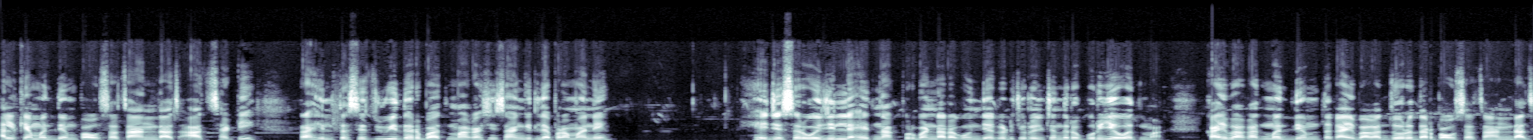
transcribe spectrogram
हलक्या मध्यम पावसाचा अंदाज आजसाठी राहील. तसेच विदर्भात मागाशी सांगितल्याप्रमाणे हे जे सर्व जिल्हे आहेत नागपूर भंडारा गोंदिया गडचिरोली चंद्रपूर यवतमाळ काही भागात मध्यम तर काही भागात जोरदार पावसाचा अंदाज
